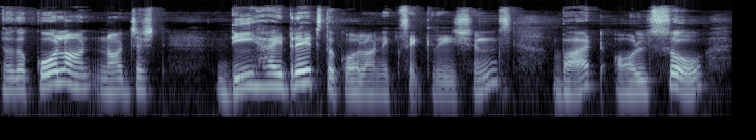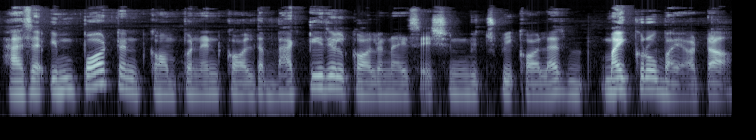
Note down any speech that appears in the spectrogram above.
Now, the colon not just dehydrates the colonic secretions, but also has an important component called the bacterial colonization which we call as microbiota.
